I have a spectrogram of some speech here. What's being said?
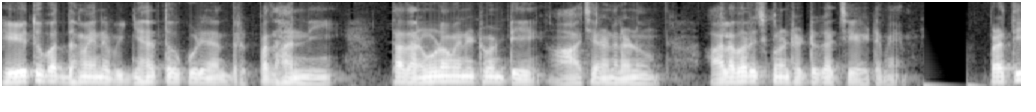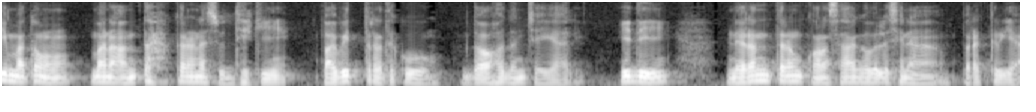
హేతుబద్ధమైన విజ్ఞతతో కూడిన దృక్పథాన్ని తదనుగుణమైనటువంటి ఆచరణలను అలవరుచుకునేటట్టుగా చేయటమే. ప్రతి మతం మన అంతఃకరణ శుద్ధికి పవిత్రతకు దోహదం చేయాలి. ఇది నిరంతరం కొనసాగవలసిన ప్రక్రియ.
